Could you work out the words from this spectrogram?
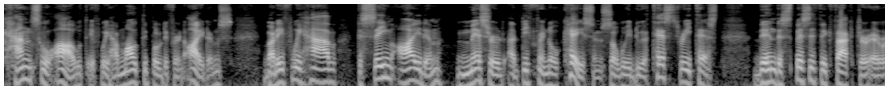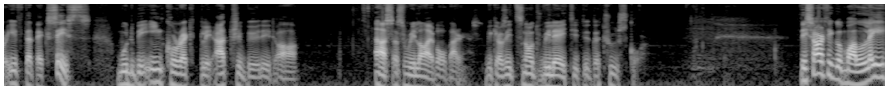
cancel out if we have multiple different items. But if we have the same item measured at different occasions, so we do a test retest, then the specific factor error, if that exists, would be incorrectly attributed uh, as, as reliable variance because it's not related to the true score. This article by Le,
